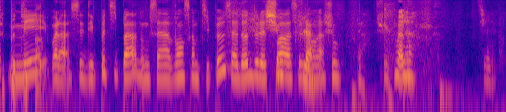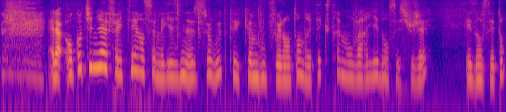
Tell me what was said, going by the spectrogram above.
Des petits mais pas. voilà, c'est des petits pas, donc ça avance un petit peu, ça donne de l'espoir à ces gens-là. Voilà. Alors, on continue à feuilleter hein, ce magazine So Good, qui, comme vous pouvez l'entendre, est extrêmement varié dans ses sujets et dans ses tons.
